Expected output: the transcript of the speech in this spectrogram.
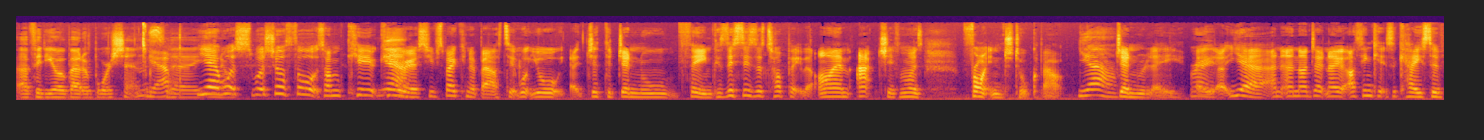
a, a video about abortions. Yeah. uh, Yeah, you know. what's what's your thoughts? I'm cu- Yeah. curious. You've spoken about it. What your uh, just the general theme? Because this is a topic that I am actually, if I'm honest, frightened to talk about. Yeah. Generally, Right. Uh, yeah, and and I don't know. I think it's a case of.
